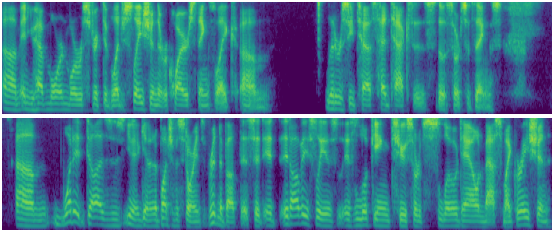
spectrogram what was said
um, and you have more and more restrictive legislation that requires things like um, literacy tests, head taxes, those sorts of things. Um, what it does is, you know, again, a bunch of historians have written about this. It it, it obviously is is looking to sort of slow down mass migration,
